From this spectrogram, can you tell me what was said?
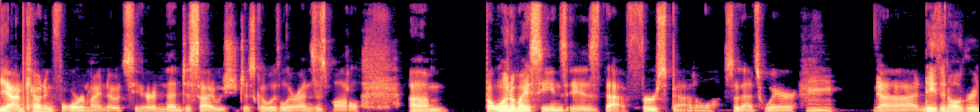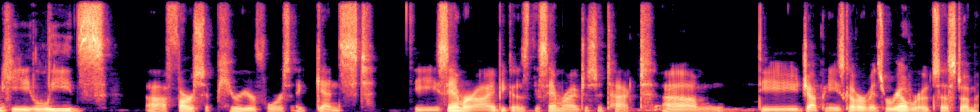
Yeah, I'm counting four in my notes here, and then decide we should just go with Lorenz's model. Um, but one of my scenes is that first battle. So that's where Mm, yeah. uh, Nathan Algren he leads uh, far superior force against the samurai because the samurai have just attacked um, the Japanese government's railroad system.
